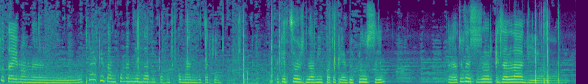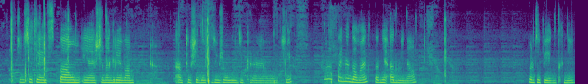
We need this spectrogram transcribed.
tutaj mamy takie tam komendy dla VIP-a, znaczy komendy takie takie coś dla VIP-a, takie jakby plusy. E, tutaj są zorki za lagi, ale oczywiście tutaj jest spawn i ja jeszcze nagrywam. A tu się dość dużo ludzi kręci. No, fajny domek, pewnie admina. Bardzo piękny.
